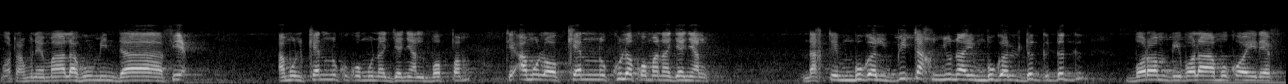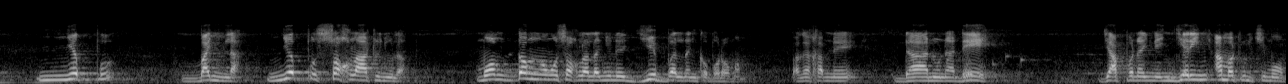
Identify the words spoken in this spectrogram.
moo tax mu ne maa lahu min daafi amul kenn ku ko mun a jañal boppam te amuloo kenn ku la ko mën a jañal ndaxte mbugal bi tax ñu nay mbugal dëgg-dëgg borom bi balaa mu koy def ñépp bañ la ñépp soxlaatuñu la moom dong mu soxla la ñu ne jébbal nañ ko boromam ba nga xam ne daanu na dee jàpp nañ ne njëriñ amatul ci moom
